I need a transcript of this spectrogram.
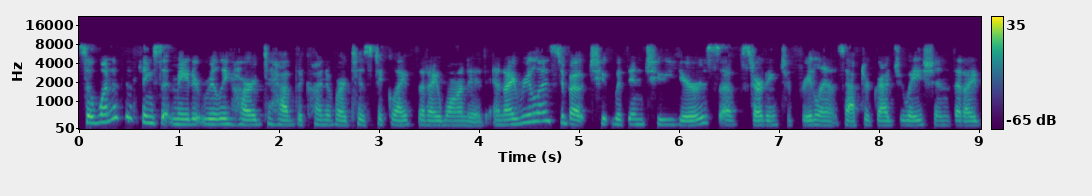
So, one of the things that made it really hard to have the kind of artistic life that I wanted, and I realized about two, within two years of starting to freelance after graduation that I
